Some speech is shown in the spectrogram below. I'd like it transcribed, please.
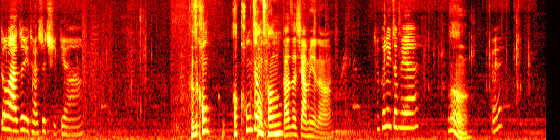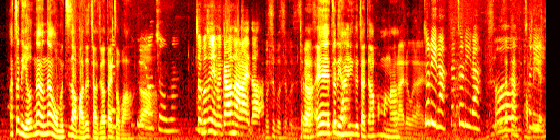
对啊，这里才是起点啊。可是空哦，空降舱，它在下面啊，巧克力这边，嗯哎，啊，这里有那那我们至少把这角角带走吧。对啊有走吗？这不是你们刚刚拿来的？不是不是不是，对啊，哎，这里还有一个，个角角，帮忙拿。我来了我来了，这里啦，在这里啦。不是我在看哦旁边这里，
